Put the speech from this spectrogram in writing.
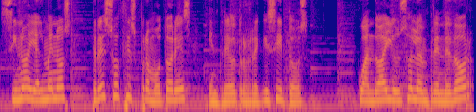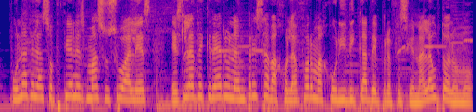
si no hay al menos tres socios promotores, entre otros requisitos. Cuando hay un solo emprendedor, una de las opciones más usuales es la de crear una empresa bajo la forma jurídica de profesional autónomo.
